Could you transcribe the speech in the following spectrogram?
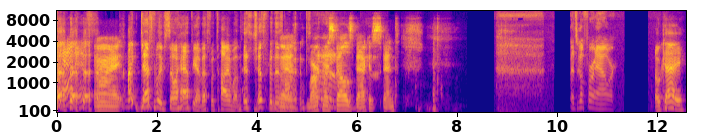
All right. I desperately am so happy I messed with time on this just for this Uh, moment. mark my spells back as spent. Let's go for an hour. Okay.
